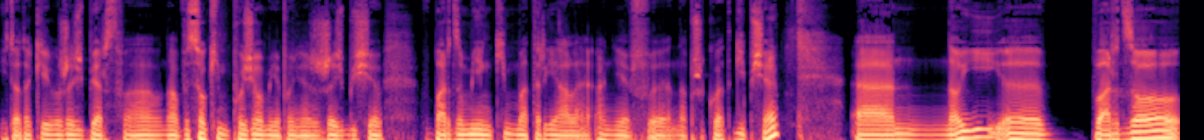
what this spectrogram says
i to takiego rzeźbiarstwa na wysokim poziomie, ponieważ rzeźbi się w bardzo miękkim materiale, a nie w na przykład gipsie. E, no i e, bardzo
